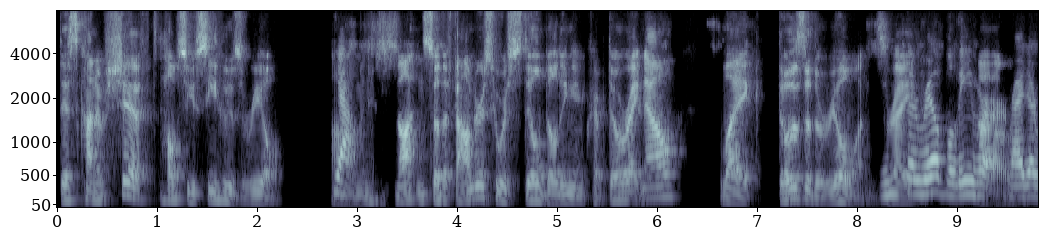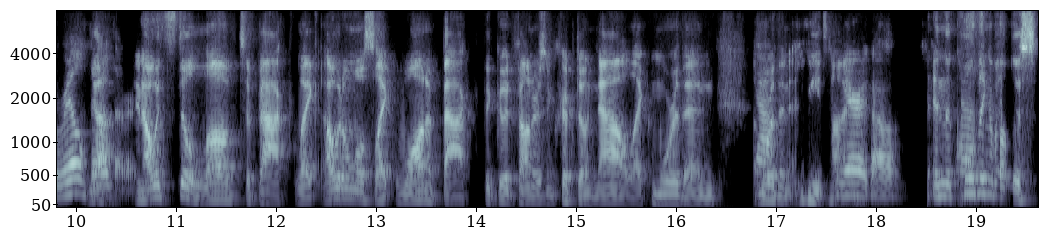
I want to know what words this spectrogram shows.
this kind of shift helps you see who's real. Yeah. Um, and who's not. And so the founders who are still building in crypto right now, like those are the real ones, right? The real believer, Um, right? A real Yeah. builder. And I would still love to back, like I would almost like want to back the good founders in crypto now, like more than Yeah. more than any time. a year ago. And the cool Yeah. thing about this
